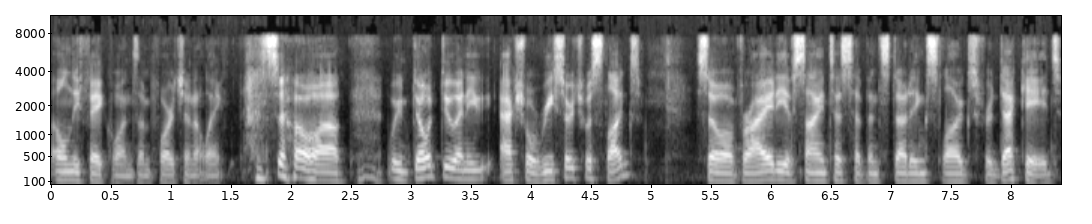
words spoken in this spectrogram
Only fake ones, unfortunately. so uh, we don't do any actual research with slugs. So a variety of scientists have been studying slugs for decades,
